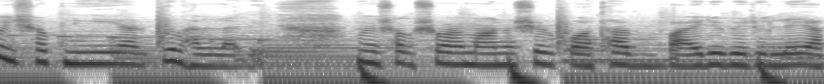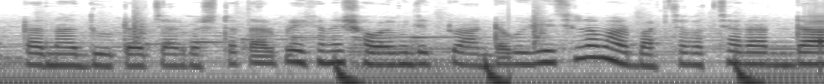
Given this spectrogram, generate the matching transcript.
ওই সব নিয়েই আর কি ভালো লাগে। মানে সবসময় মানুষের কথা বাইরে বেরোলে একটা না দুটা, চার পাঁচটা। তারপরে এখানে সবাই মিলে একটু আড্ডা বসিয়েছিলাম আর বাচ্চা কাচ্চার আড্ডা,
